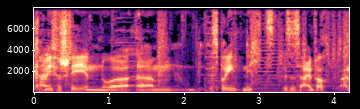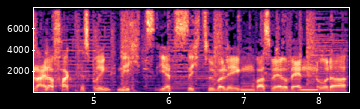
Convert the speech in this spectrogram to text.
Kann ich verstehen, nur ähm, es bringt nichts. Es ist einfach leider Fakt, es bringt nichts, jetzt sich zu überlegen, was wäre wenn oder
